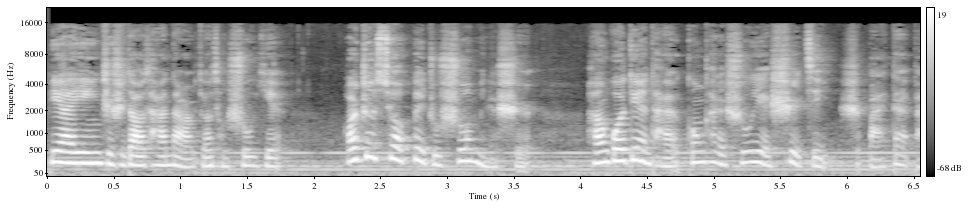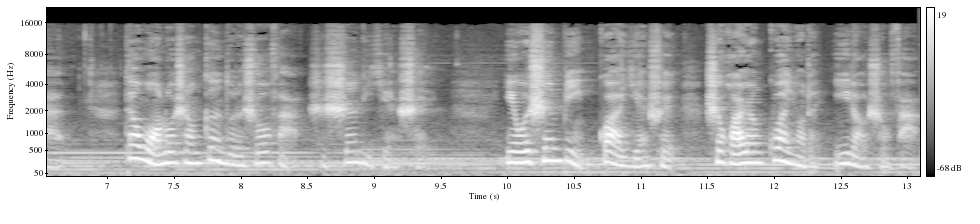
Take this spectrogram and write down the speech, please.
卞雅英只是到他那儿要求输液。而这需要备注说明的是，韩国电台公开的输液试剂是白带白，但网络上更多的说法是生理盐水，因为生病挂盐水是华人惯用的医疗手法。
